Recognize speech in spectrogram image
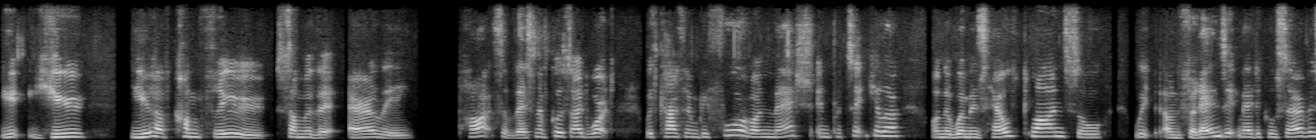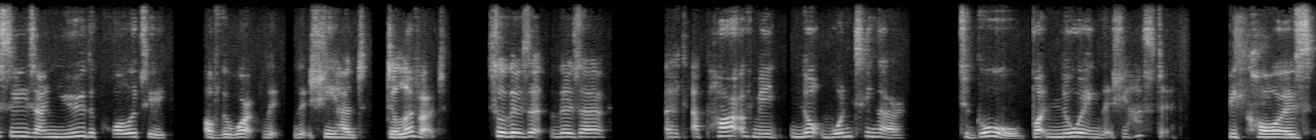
You you you have come through some of the early parts of this. And of course I'd worked with Catherine before on MESH in particular, on the women's health plan. So we, on forensic medical services, I knew the quality of the work that, that she had delivered. So there's a there's a, a, a part of me not wanting her to go, but knowing that she has to, because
